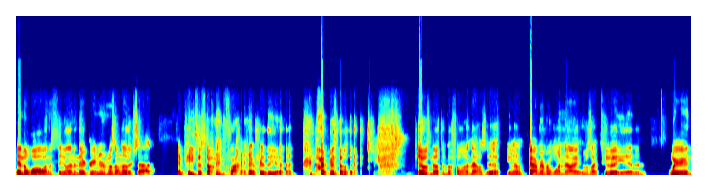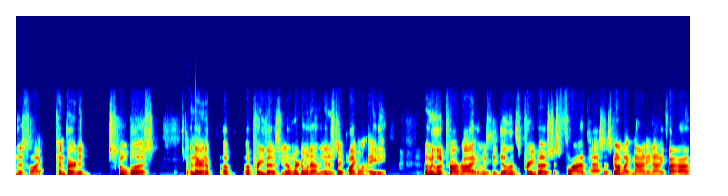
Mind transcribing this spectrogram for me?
in the wall and the ceiling, and their green room was on the other side, and pizza started flying over the uh, over the ledge. It was nothing but fun. That was it, you know. Yeah, I remember one night it was like 2 a.m. and we're in this like converted school bus, and they're in a, a, a Prevost, you know, and we're going down the interstate, probably going 80. And we look to our right and we see Dylan's Prevost just flying past us, going like 90, 95,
